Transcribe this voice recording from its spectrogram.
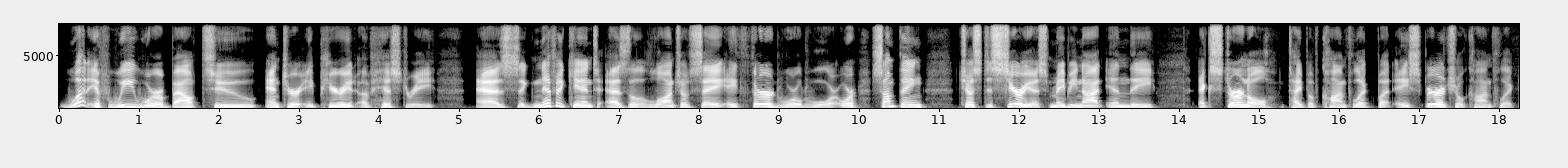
what if we were about to enter a period of history as significant as the launch of, say, a third world war or something just as serious, maybe not in the external type of conflict, but a spiritual conflict?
